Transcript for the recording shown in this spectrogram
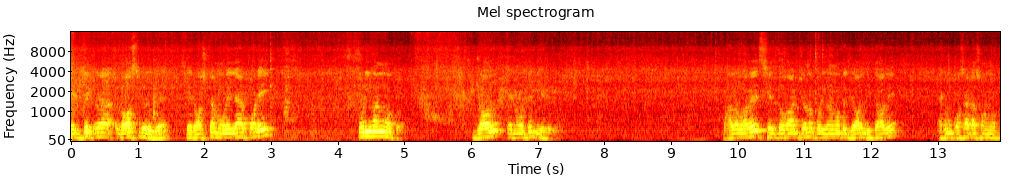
এর যে রস বেরোবে, সেই রসটা মরে যাওয়ার পরেই পরিমাণ মতো জল এর মধ্যে দিয়ে দেবে। ভালোভাবে সেদ্ধ হওয়ার জন্য পরিমাণ মতো জল দিতে হবে। এখন কষাটা সম্মত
